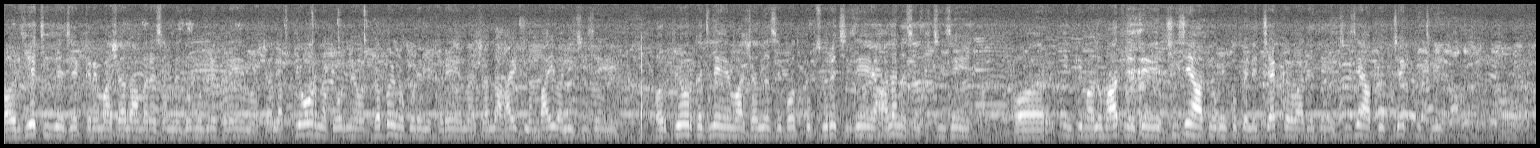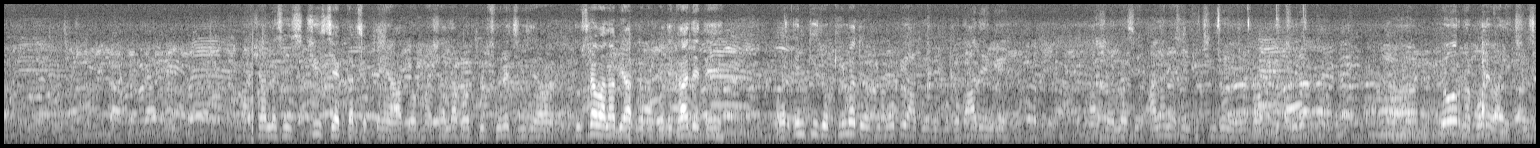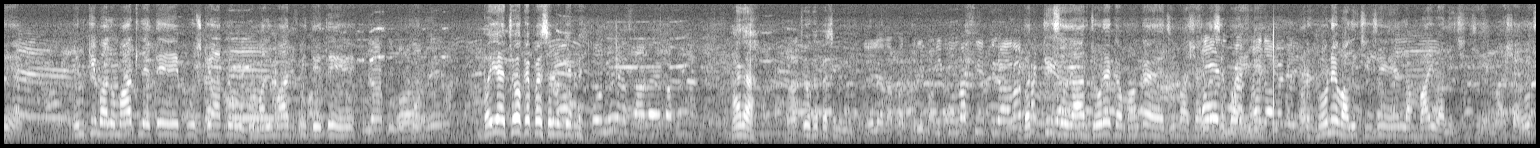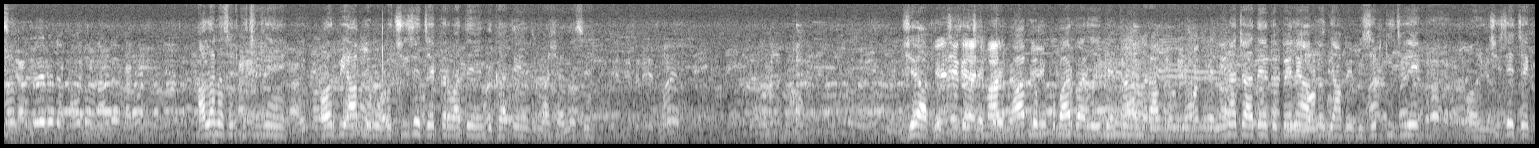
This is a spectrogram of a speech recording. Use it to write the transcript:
اور یہ چیزیں چیک کریں، ماشاءاللہ ہمارے سامنے دو مدرے کھڑے ہیں، ماشاءاللہ پیور نکوڑ میں اور ڈبل نکوڑے میں کھڑے ہیں، ماشاءاللہ ہائٹ لمبائی والی چیزیں ہیں اور پیور کجلے ہیں، ماشاءاللہ سے بہت خوبصورت چیزیں ہیں، اعلیٰ نسل کی چیزیں ہیں اور ان کی معلومات لیتے ہیں، چیزیں آپ لوگوں کو پہلے چیک کروا دیتے ہیں، چیزیں آپ لوگ چیک کیجیے ماشاءاللہ سے اس چیز چیک کر سکتے ہیں آپ لوگ، ماشاءاللہ بہت خوبصورت چیز ہے اور دوسرا والا بھی آپ لوگوں کو دکھا دیتے ہیں۔ اور ان کی جو قیمت ہوگی وہ بھی آپ لوگوں کو بتا دیں گے۔ ماشاءاللہ سے اعلیٰ نسل کی چیزیں ہیں، بہت خوبصورت پیور نکوڑے والی چیزیں ہیں۔ ان کی معلومات لیتے ہیں، پوچھ کے آپ لوگوں کو معلومات بھی دیتے ہیں۔ اور بھیا چوک ہے پیسے منگے میں۔ ہاں چو کے پیسے منگے بتیس ہزار جوڑے کا مانگا ہے جی ماشاءاللہ سے بھائی نے۔ اور ہونے والی چیزیں ہیں لمبائی والی چیزیں ہیں ماشاءاللہ سے۔ اعلیٰ نسل کی چیزیں ہیں۔ اور بھی آپ لوگوں کو چیزیں چیک کرواتے ہیں دکھاتے ہیں جی ماشاءاللہ سے۔ یہ آپ لوگ چیزیں چیک کریں۔ میں آپ لوگوں کو بار بار یہی کہتا ہوں اگر آپ لوگ یہ مندر لینا چاہتے ہیں تو پہلے آپ لوگ یہاں پہ وزٹ کیجیے اور چیزیں چیک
